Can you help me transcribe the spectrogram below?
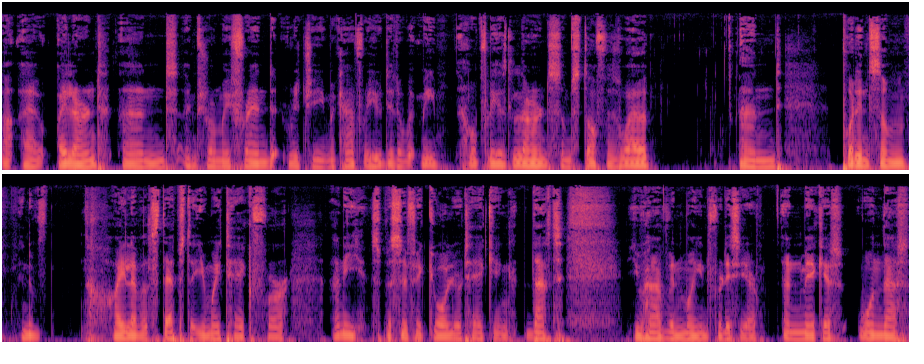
uh, I learned, and I'm sure my friend Richie McCaffrey, who did it with me, hopefully has learned some stuff as well. And put in some kind of high level steps that you might take for any specific goal you're taking that you have in mind for this year. and make it one that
